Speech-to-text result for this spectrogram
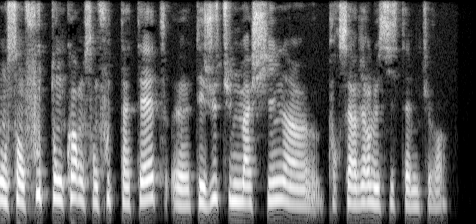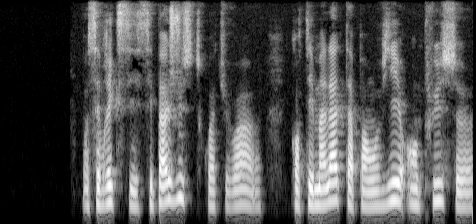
On s'en fout de ton corps, on s'en fout de ta tête. Euh, T'es juste une machine euh, pour servir le système, tu vois. C'est vrai que c'est pas juste, quoi, tu vois. Quand t'es malade, t'as pas envie, en plus, euh,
